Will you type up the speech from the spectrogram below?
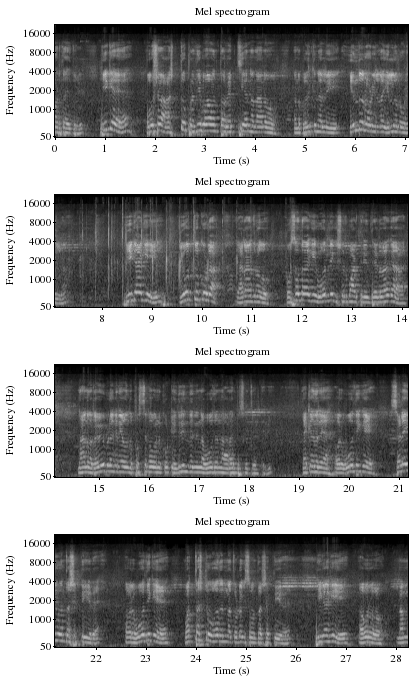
ಮಾಡ್ತಾ ಇದ್ರು. ಹೀಗೆ ಬಹುಶಃ ಅಷ್ಟು ಪ್ರತಿಭಾವಂತ ವ್ಯಕ್ತಿಯನ್ನು ನಾನು ನನ್ನ ಬದುಕಿನಲ್ಲಿ ಎಂದೂ ನೋಡಿಲ್ಲ, ಎಲ್ಲೂ ನೋಡಿಲ್ಲ. ಹೀಗಾಗಿ ಇವತ್ತು ಕೂಡ ಯಾರಾದರೂ ಹೊಸದಾಗಿ ಓದಲಿಕ್ಕೆ ಶುರು ಮಾಡ್ತೀನಿ ಅಂತ ಹೇಳಿದಾಗ ನಾನು ರವಿ ಬೆಳಗರೆಯ ಒಂದು ಪುಸ್ತಕವನ್ನು ಕೊಟ್ಟು ಇದರಿಂದ ನಿನ್ನ ಓದನ್ನು ಆರಂಭಿಸು ಅಂತ ಹೇಳ್ತೀನಿ. ಯಾಕೆಂದರೆ ಅವರ ಓದಿಗೆ ಸೆಳೆಯುವಂಥ ಶಕ್ತಿ ಇದೆ. ಅವರ ಓದಿಗೆ ಮತ್ತಷ್ಟು ಓದನ್ನು ತೊಡಗಿಸುವಂಥ ಶಕ್ತಿ ಇದೆ. ಹೀಗಾಗಿ ಅವರು ನಮ್ಮ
